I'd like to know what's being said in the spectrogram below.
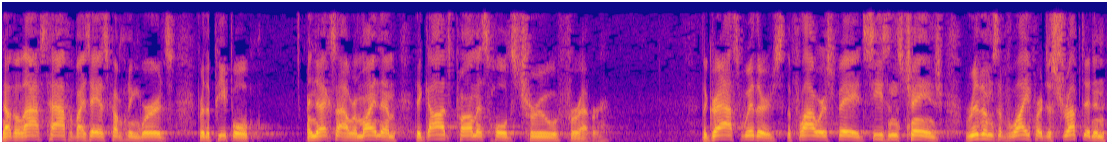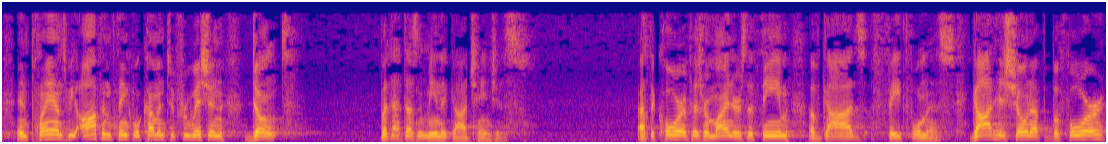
Now, the last half of Isaiah's comforting words for the people in exile remind them that God's promise holds true forever. The grass withers, the flowers fade, seasons change, rhythms of life are disrupted, and, and plans we often think will come into fruition don't. But that doesn't mean that God changes. At the core of his reminder is the theme of God's faithfulness. God has shown up before,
